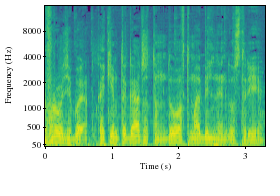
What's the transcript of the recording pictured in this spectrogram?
вроде бы каким-то гаджетом до автомобильной индустрии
